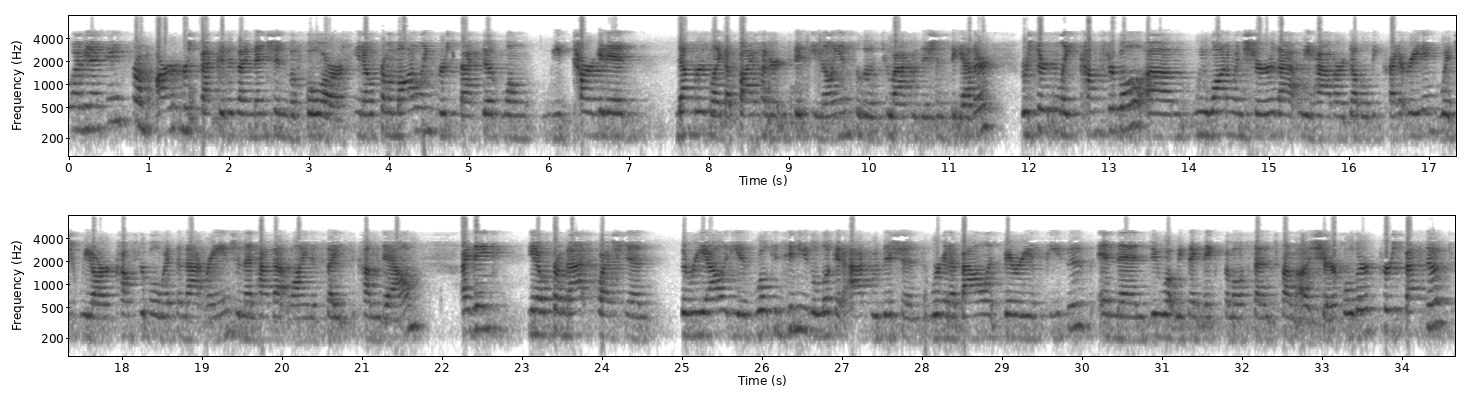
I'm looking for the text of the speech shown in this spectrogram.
Well, I mean, I think from our perspective, as I mentioned before, you know, from a modeling perspective, when we targeted numbers like a 550 million for those two acquisitions together, we're certainly comfortable. Um, we want to ensure that we have our double B credit rating, which we are comfortable with in that range, and then have that line of sight to come down. I think, you know, from that question, the reality is we'll continue to look at acquisitions. We're going to balance various pieces and then do what we think makes the most sense from a shareholder perspective.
